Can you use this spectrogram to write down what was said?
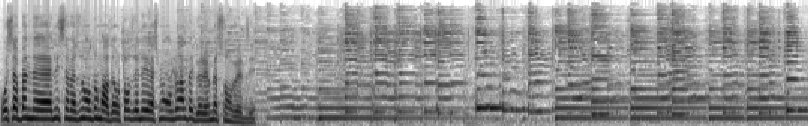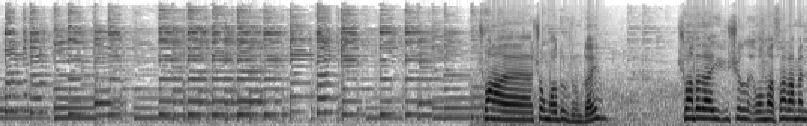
Oysa ben e, lise mezunu olduğum halde, ortaokul düzeyinde yerleşmem olduğu halde görevime son verildi. Şu an e, çok mağdur durumdayım. Şu anda da 3 yıl olmasına rağmen,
